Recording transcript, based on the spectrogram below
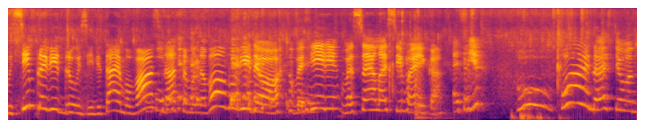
Усім привіт, друзі! Вітаємо вас в нашому новому відео. В ефірі Весела сімейка. Ефір? Ой, Настя вон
